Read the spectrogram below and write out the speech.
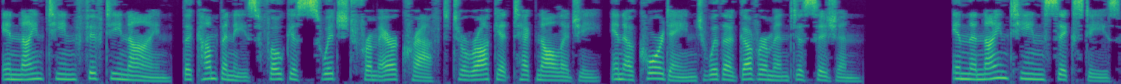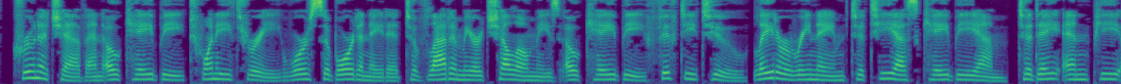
In 1959, the company's focus switched from aircraft to rocket technology, in accordance with a government decision. In the 1960s, Khrunichev and OKB-23 were subordinated to Vladimir Chelomey's OKB-52 later renamed to TSKBM, today NPO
